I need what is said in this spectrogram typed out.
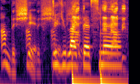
I'm the shit. the shit Do you like that smell?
